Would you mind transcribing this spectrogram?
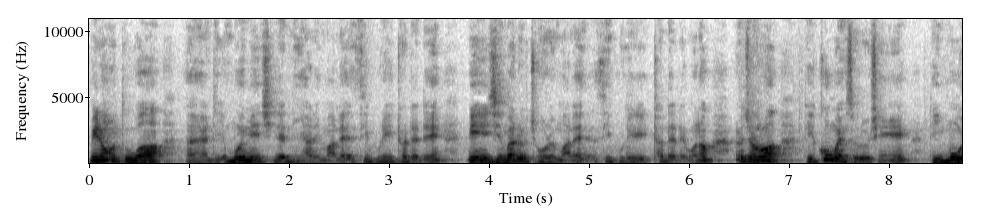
ပြီးတော့သူကအဲဒီအမွေးမြင့်ရှိတဲ့နေရာတွေမှာလည်းအစီပူလေးထွက်တတ်တယ်ပြီးရင်ရင်ဘတ်တို့ကြောတွေမှာလည်းအစီပူလေးတွေထွက်တတ်တယ်ပေါ့နော်အဲတော့ကျွန်တော်တို့ကဒီကုမယ်ဆိုလို့ရှိရင်ဒီမှု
